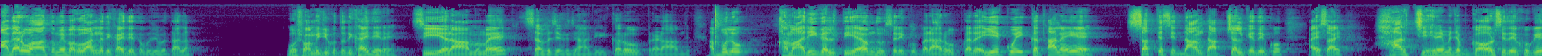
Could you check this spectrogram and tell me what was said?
अगर वहाँ तुम्हें भगवान ने दिखाई दे तो मुझे बताना। गोस्वामी जी को तो दिखाई दे रहे सी राम मैं, सब जग जानी करो प्रणाम अब बोलो हमारी गलती है, हम दूसरे के ऊपर आरोप कर रहे हैं। ये कोई कथा नहीं है। सत्य सिद्धांत आप चल के देखो, ऐसा है। हर चेहरे में जब गौर से देखोगे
